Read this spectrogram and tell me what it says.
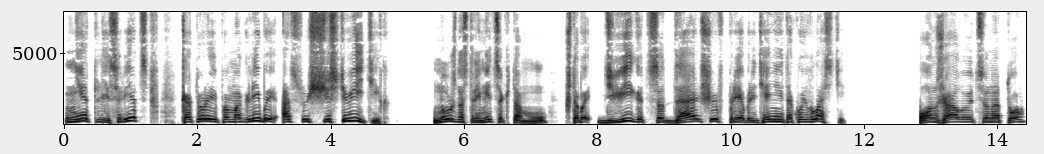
нет ли средств, которые помогли бы осуществить их. Нужно стремиться к тому, чтобы двигаться дальше в приобретении такой власти. Он жалуется на то,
